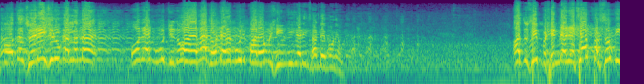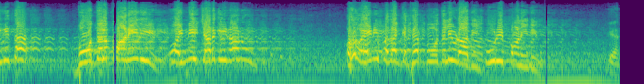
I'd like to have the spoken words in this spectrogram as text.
ਬੋਤਲ ਸਵੇਰੇ ਹੀ ਸ਼ੁਰੂ ਕਰ ਲੈਂਦਾ। ਹੈ। ਉਹਦੇ ਮੂੰਹ ਜਦੋਂ ਆਇਆ ਨਾ, ਤੁਹਾਡੇ ਮੂੰਹ 'ਚ ਪਾ ਮਸ਼ੀਨ ਜੀ ਜਿਹੜੀ ਸਾਡੇ ਪਾਉਣੇ ਆ ਤੁਸੀਂ ਬਠਿੰਡੇ ਦੇਖਿਆ, ਪਰਸੋਂ ਕੀ ਕੀਤਾ? ਬੋਤਲ ਪਾਣੀ ਦੀ, ਉਹ ਇੰਨੀ ਚੜ ਗਈ ਨਾ ਉਹਨੂੰ। ਉਹ ਇਹ ਨਹੀਂ ਪਤਾ ਕਿੱਥੇ ਬੋਤਲ ਹੀ ਉਡਾ ਦੀ ਪੂਰੀ ਪਾਣੀ ਦੀ। ਯਾਰ,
